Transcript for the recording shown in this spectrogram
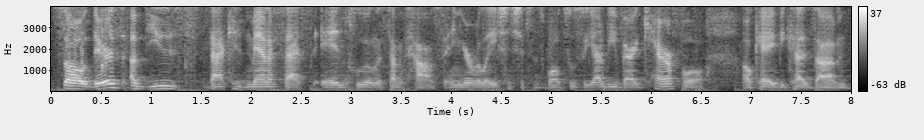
So there's abuse that can manifest in Pluto in the seventh house in your relationships as well too. So you got to be very careful, okay? Because um,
